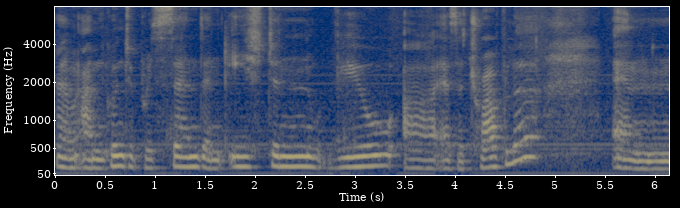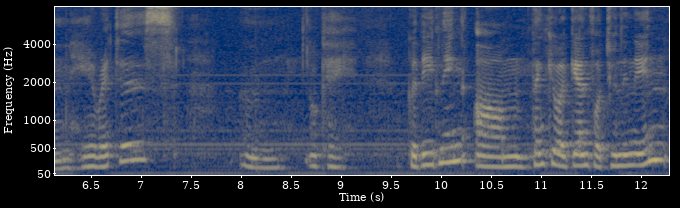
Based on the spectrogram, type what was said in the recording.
And I'm going to present an Eastern view uh, as a traveler and here it is. Um, okay. Good evening. Um, thank you again for tuning in.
